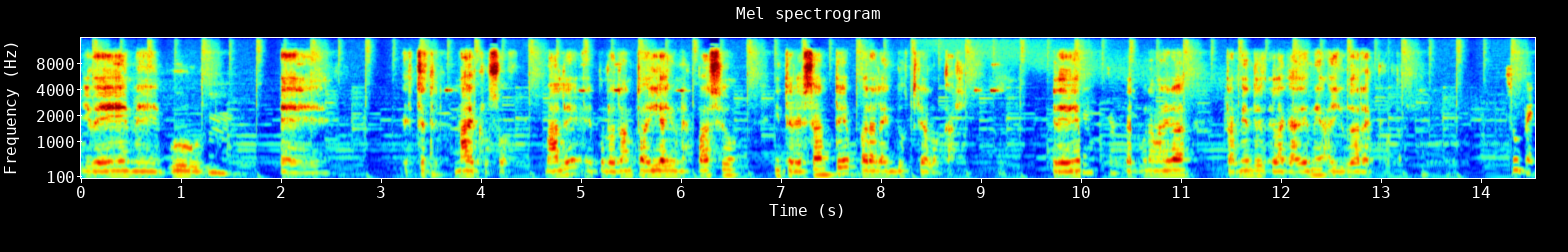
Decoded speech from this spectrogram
IBM, Google, mm. eh, Microsoft, ¿vale? Eh, por lo tanto, ahí hay un espacio interesante para la industria local, que debemos, de alguna manera, también desde la academia, ayudar a explotar. Súper.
